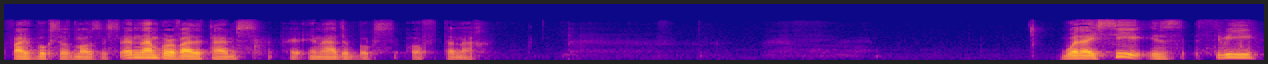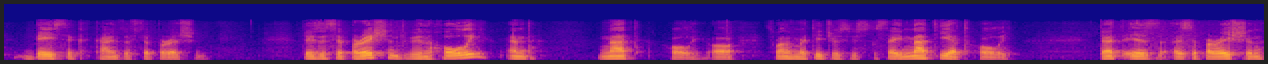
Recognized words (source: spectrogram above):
five books of Moses, and a number of other times uh, in other books of Tanakh. what I see is three basic kinds of separation. There's a separation between holy and not holy, or one of my teachers used to say, not yet holy. That is a separation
